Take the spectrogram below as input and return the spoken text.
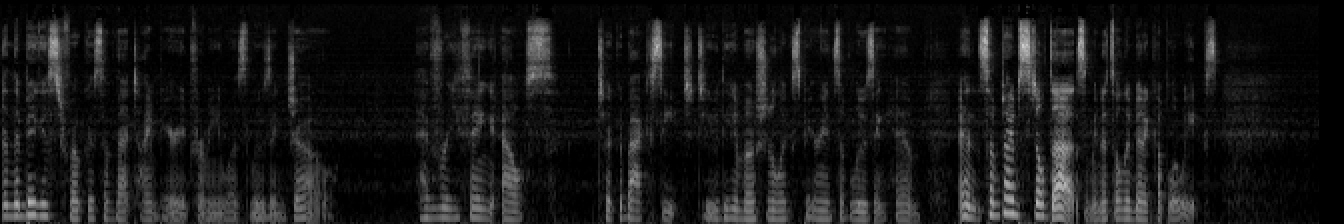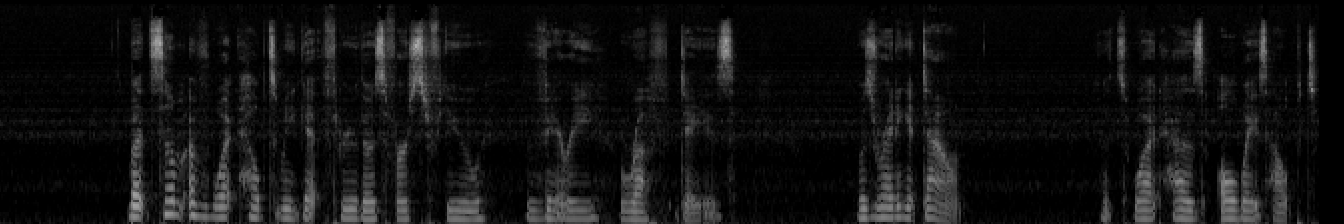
And the biggest focus of that time period for me was losing Joe. Everything else took a back seat to the emotional experience of losing him, and sometimes still does. I mean, it's only been a couple of weeks. But some of what helped me get through those first few very rough days was writing it down. It's what has always helped.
